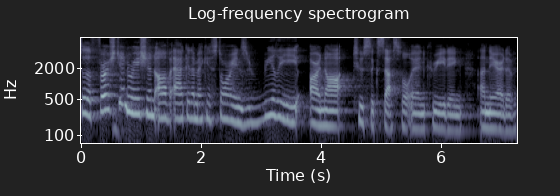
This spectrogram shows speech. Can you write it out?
So the first generation of academic historians really are not too successful in creating a narrative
